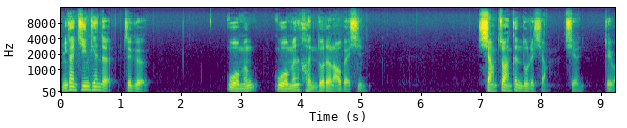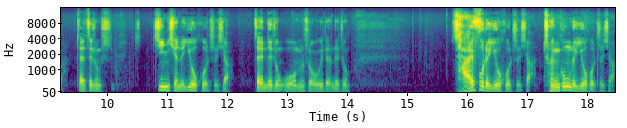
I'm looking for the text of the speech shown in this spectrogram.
你看今天的这个，我们我们很多的老百姓想赚更多的想钱，对吧？在这种金钱的诱惑之下，在那种我们所谓的那种财富的诱惑之下，成功的诱惑之下，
